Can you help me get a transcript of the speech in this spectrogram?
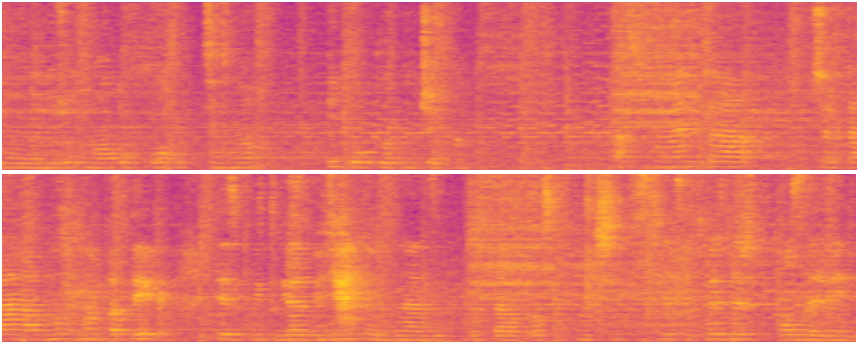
имаме нужда от малко по-прецизна и по-плътна четка. Аз в момента чертая водна пътека. Тези, които гледат видеята, не знаят за какво става въпрос. Мъчните си цветове изглеждат по-зелени.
